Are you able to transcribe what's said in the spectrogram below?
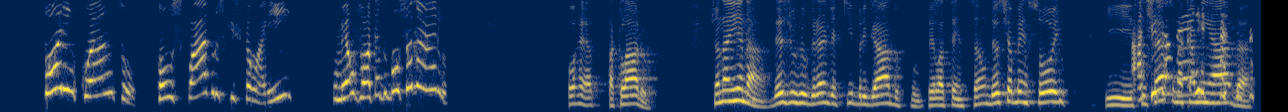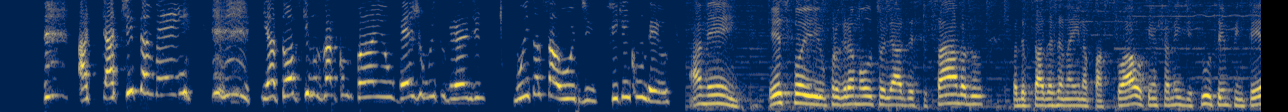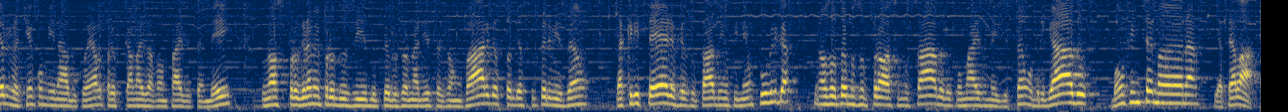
Por enquanto, com os quadros que estão aí, o meu voto é do Bolsonaro. Correto, tá claro. Janaína, desde o Rio Grande aqui, obrigado por, pela atenção. Deus te abençoe e a sucesso na caminhada. a, a ti também. E a todos que nos acompanham, um beijo muito grande, muita saúde. Fiquem com Deus. Amém. Esse foi o programa Outro Olhar desse sábado com a deputada Janaína Pascoal, quem eu chamei de tu o tempo inteiro, já tinha combinado com ela para ficar mais à vontade também. O nosso programa é produzido pelo jornalista João Vargas, sob a supervisão da Critério, resultado em opinião pública. E nós voltamos no próximo sábado com mais uma edição. Obrigado, bom fim de semana e até lá.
